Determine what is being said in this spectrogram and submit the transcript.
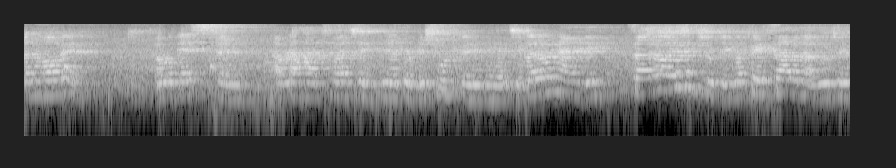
અને હવે, આપણો બેસ્ટ ફ્રેન્ડ આપણા હાથમાં છે જેનાથી આપણે શૂટ કરી રહ્યા છીએ. બરાબર ને, આંટી? સારો આવે છે શૂટિંગમાં ફેસ સારો લાગવો જોઈએ.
